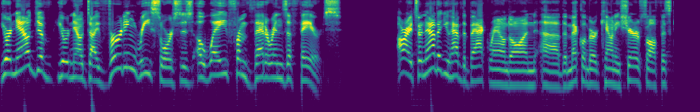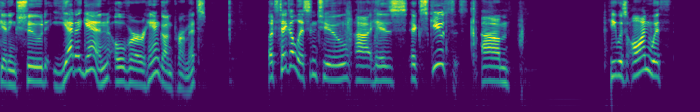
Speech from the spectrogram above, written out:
You're now div- you're now diverting resources away from Veterans Affairs. All right, so now that you have the background on uh, the Mecklenburg County Sheriff's Office getting sued yet again over handgun permits, let's take a listen to uh, his excuses. Um, he was on with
